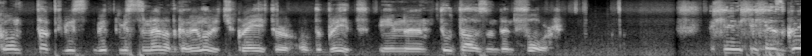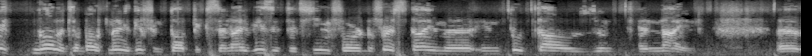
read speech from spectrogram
contact with, with Mr. Nenad Gavrilovic, creator of the breed, in uh, 2004. He, he has great knowledge about many different topics, and I visited him for the first time uh, in 2009, uh,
